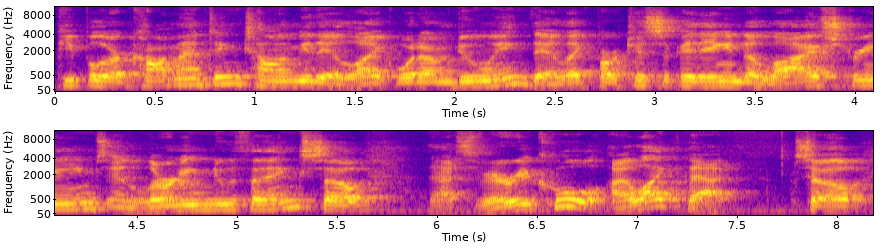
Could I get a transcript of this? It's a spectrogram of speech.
people are commenting, telling me they like what I'm doing. They like participating into live streams and learning new things. So that's very cool. I like that. So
